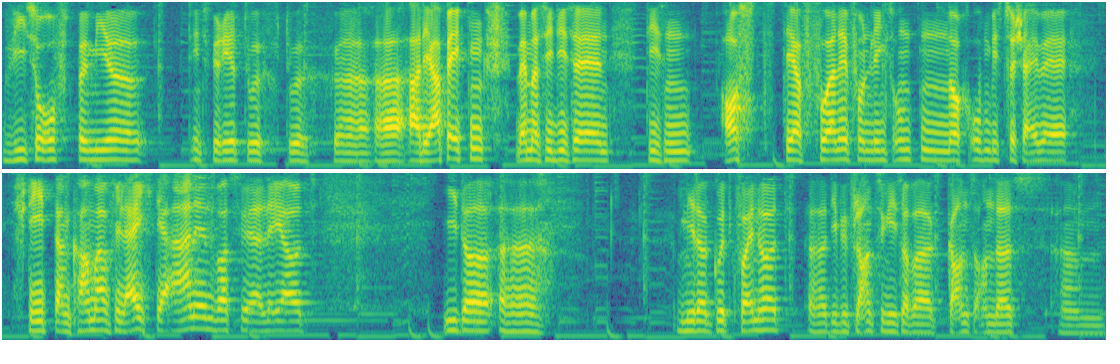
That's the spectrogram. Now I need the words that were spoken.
wie so oft bei mir, inspiriert durch, durch äh, ADA-Becken, wenn man sich diesen, diesen Ast, der vorne von links unten nach oben bis zur Scheibe steht, dann kann man vielleicht erahnen, was für ein Layout ich da, äh, mir da gut gefallen hat. Äh, die Bepflanzung ist aber ganz anders. Ähm,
